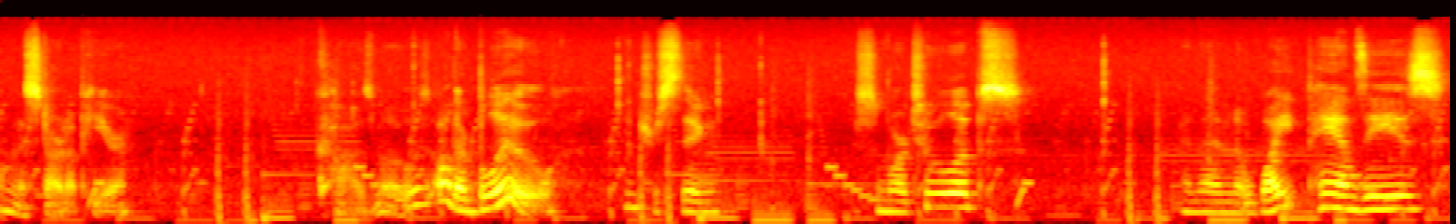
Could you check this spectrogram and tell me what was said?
I'm gonna start up here. Cosmos. Oh, they're blue. Interesting. Some more tulips. And then white pansies.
